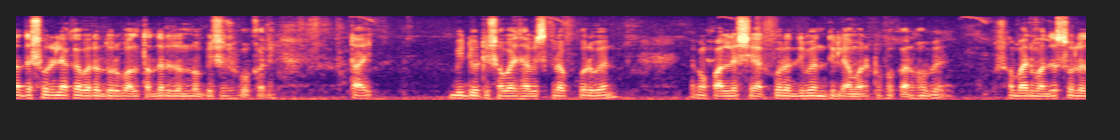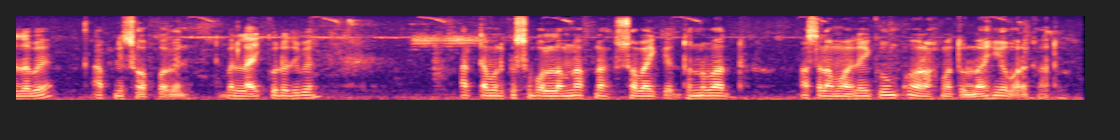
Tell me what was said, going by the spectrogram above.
যাদের শরীর একেবারে দুর্বল, তাদের জন্য বিশেষ উপকারী। তাই ভিডিওটি সবাই সাবস্ক্রাইব করবেন এবং পারলে শেয়ার করে দিবেন, দিলে আমার একটু উপকার হবে। সবার মাঝে চলে যাবে, আপনি সব পাবেন। এবার লাইক করে দিবেন। আর তেমন কিছু বললাম না, আপনাকে সবাইকে ধন্যবাদ। আসসালামু আলাইকুম ও রহমতুল্লাহি বারকাতু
